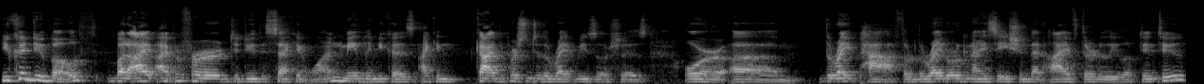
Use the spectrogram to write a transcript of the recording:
you could do both, but I, I prefer to do the second one mainly because I can guide the person to the right resources or um, the right path or the right organization that I've thoroughly looked into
